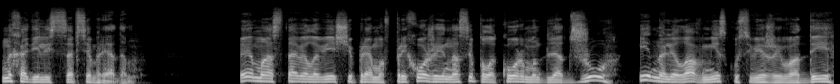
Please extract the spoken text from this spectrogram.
находились совсем рядом. Эмма оставила вещи прямо в прихожей, насыпала корм для Джу и налила в миску свежей воды,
